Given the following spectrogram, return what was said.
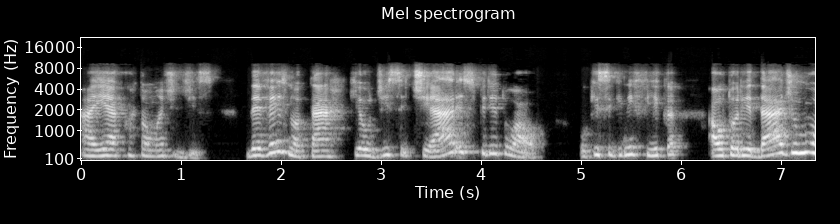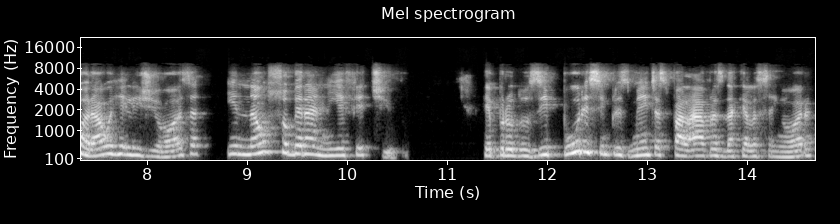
Aí a cartomante diz: deveis notar que eu disse tiara espiritual, o que significa autoridade moral e religiosa e não soberania efetiva. Reproduzi pura e simplesmente as palavras daquela senhora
